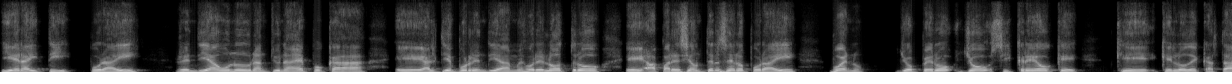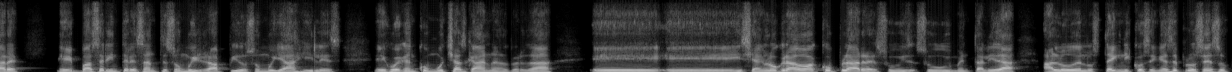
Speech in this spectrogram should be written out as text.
y era Haití, por ahí. Rendía uno durante una época, eh, al tiempo rendía mejor el otro, eh, aparecía un tercero por ahí. Bueno, yo, pero yo sí creo que, que, que lo de Qatar eh, va a ser interesante. Son muy rápidos, son muy ágiles, juegan con muchas ganas, ¿verdad? Eh, eh, y se han logrado acoplar su, mentalidad a lo de los técnicos en ese proceso,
